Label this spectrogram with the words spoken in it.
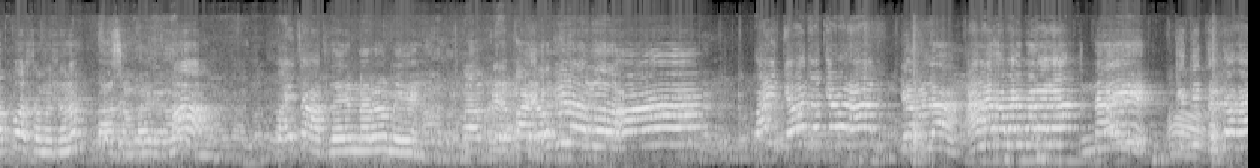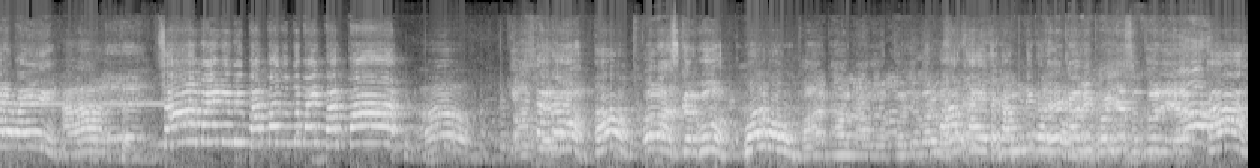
आप्पा समजलं ना? हा बाईचा हात लय नरम आहे. बापरे पाठव की ना मग? आ, बाई ठेवा डोक्यावर हात. ठेवला. आला का बाई मला नाही. किती थंडगार आहे बाई. सहा महिने मी बरबाद होतो बाई बरबाद किती भास्कर थंड भाऊ. ओ भास्कर भाऊ बोल भाऊ. मार खाव काम नको करू मला बरोबर खायचं काम नाही एक करत आम्ही पैसे सुचवले हा.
